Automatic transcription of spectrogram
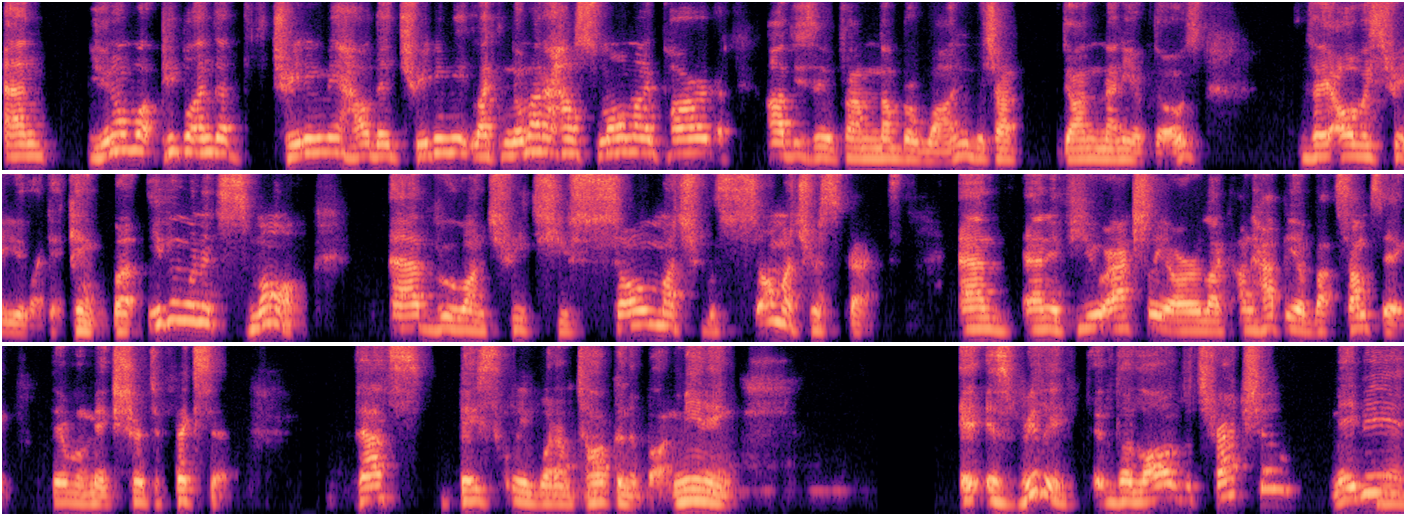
And you know what people end up treating me how they're treating me? Like no matter how small my part obviously if i'm number one which i've done many of those they always treat you like a king. But even when it's small everyone treats you so much with so much respect. And and if you actually are like unhappy about something they will make sure to fix it. That's basically what i'm talking about meaning it is really the law of attraction maybe yeah.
